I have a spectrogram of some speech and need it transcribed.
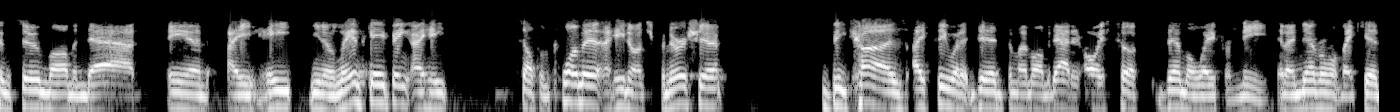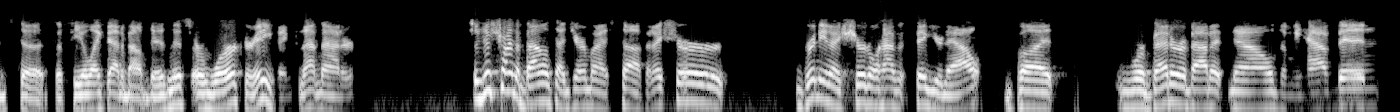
consume mom and dad and I hate you know landscaping. I hate self employment. I hate entrepreneurship because I see what it did to my mom and dad. It always took them away from me, and I never want my kids to to feel like that about business or work or anything for that matter. So just trying to balance that Jeremiah is tough, and I sure Brittany and I sure don't have it figured out, but we're better about it now than we have been,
